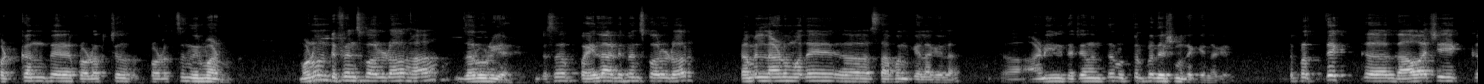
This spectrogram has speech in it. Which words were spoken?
पटकन ते प्रॉडक्टचं प्रॉडक्टचं निर्माण होतं. म्हणून डिफेन्स कॉरिडॉर हा जरुरी आहे. जसं पहिला डिफेन्स कॉरिडॉर तामिळनाडूमध्ये स्थापन केला गेला आणि त्याच्यानंतर उत्तर प्रदेशमध्ये केला गेला. तर प्रत्येक गावाची एक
